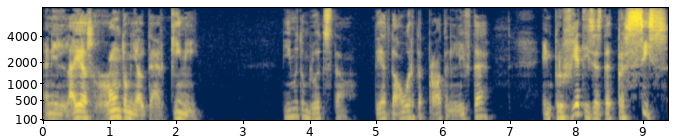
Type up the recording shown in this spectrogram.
in die leiers rondom jou te herken nie. Jy moet hom blootstel deur daaroor te praat in liefde En profeties is dit presies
